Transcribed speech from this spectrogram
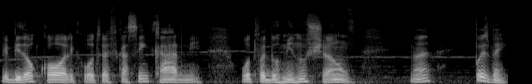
bebida alcoólica, o outro vai ficar sem carne, o outro vai dormir no chão. Né? Pois bem,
